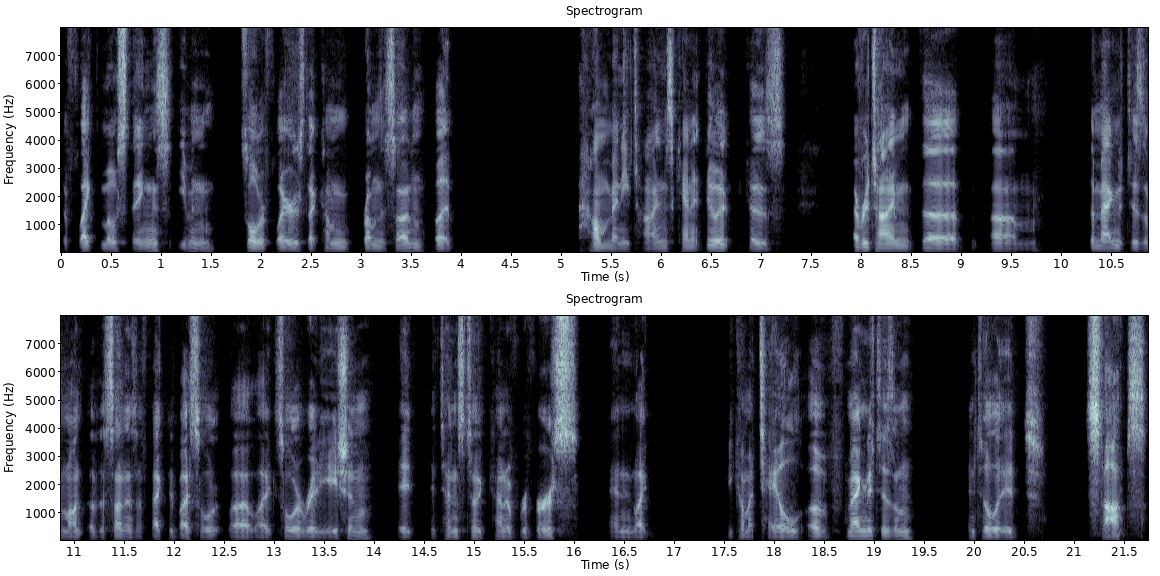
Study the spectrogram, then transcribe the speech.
deflect most things, even solar flares that come from the sun. But how many times can it do it? Because every time the um, the magnetism on, of the sun is affected by solar uh, like solar radiation, it it tends to kind of reverse and like become a tail of magnetism until it stops.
